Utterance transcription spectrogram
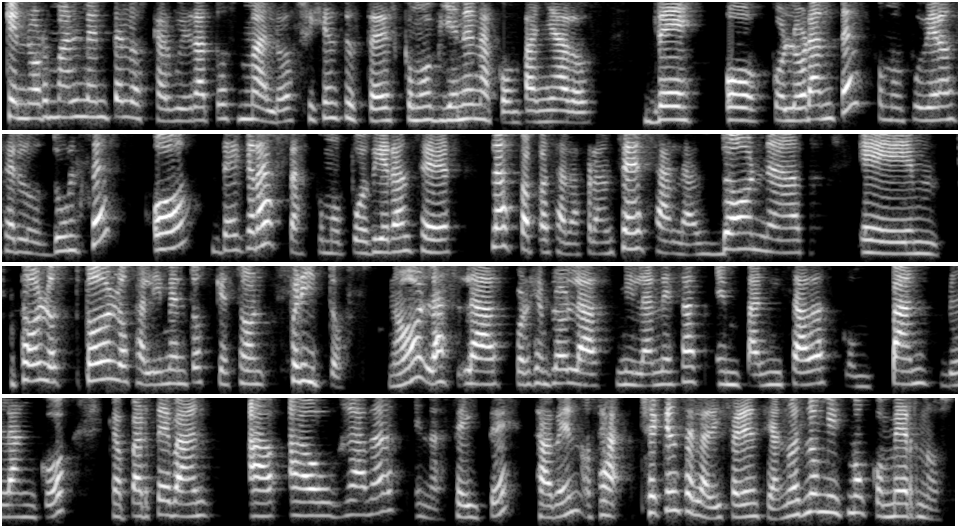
que normalmente los carbohidratos malos, fíjense ustedes cómo vienen acompañados de o colorantes, como pudieran ser los dulces, o de grasa, como pudieran ser las papas a la francesa, las donas, em, todos, los, todos los alimentos que son fritos, ¿no? Las, las, por ejemplo, las milanesas empanizadas con pan blanco, que aparte van ahogadas en aceite, ¿saben? O sea, chéquense la diferencia. No es lo mismo comernos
